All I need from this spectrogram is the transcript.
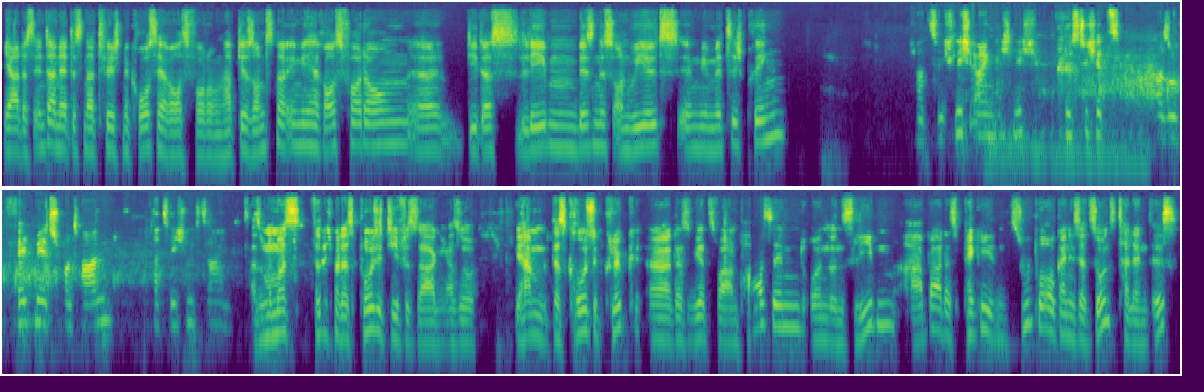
ja, das Internet ist natürlich eine große Herausforderung. Habt ihr sonst noch irgendwie Herausforderungen, äh, die das Leben Business on Wheels irgendwie mit sich bringen? Tatsächlich eigentlich nicht. Wüsste ich jetzt, also fällt mir jetzt spontan tatsächlich nicht sein. Also man muss vielleicht mal das Positive sagen. Also wir haben das große Glück, äh, dass wir zwar ein Paar sind und uns lieben, aber dass Peggy ein super Organisationstalent ist,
